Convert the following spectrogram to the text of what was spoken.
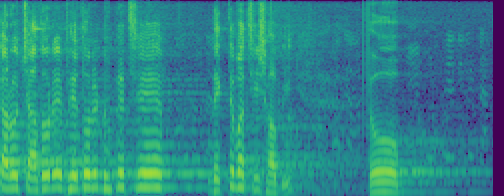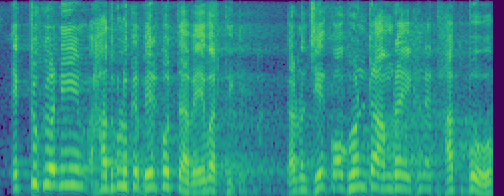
কারও চাদরের ভেতরে ঢুকেছে, দেখতে পাচ্ছি সবই। তো একটুখানি হাতগুলোকে বের করতে হবে এবার থেকে। কারণ যে ক ঘণ্টা আমরা এখানে থাকব,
